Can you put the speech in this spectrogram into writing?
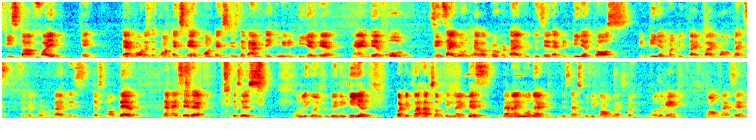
three star five, okay, then what is the context here? Context is that I am taking an integer here, and therefore, since I don't have a prototype, it will say that integer cross integer multiplied by complex, such a prototype is just not there. Then I say that this is only going to be an integer, but if I have something like this, then I know that this has to be complex, but because again, complex and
